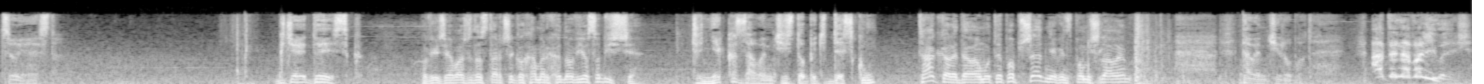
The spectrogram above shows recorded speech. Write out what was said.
Co jest? Gdzie dysk? Powiedziała, że dostarczy go Hammerheadowi osobiście. Czy nie kazałem ci zdobyć dysku? Tak, ale dała mu te poprzednie, więc pomyślałem... Dałem ci robotę. A ty nawaliłeś!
